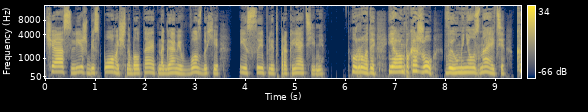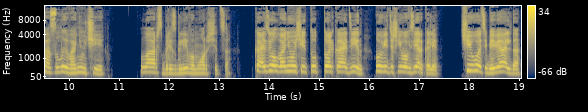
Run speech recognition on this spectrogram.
Час лишь беспомощно болтает ногами в воздухе и сыплет проклятиями. «Уроды, я вам покажу! Вы у меня узнаете! Козлы вонючие!» Ларс брезгливо морщится. «Козел вонючий тут только один! Увидишь его в зеркале! Чего тебе, Виальда?»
